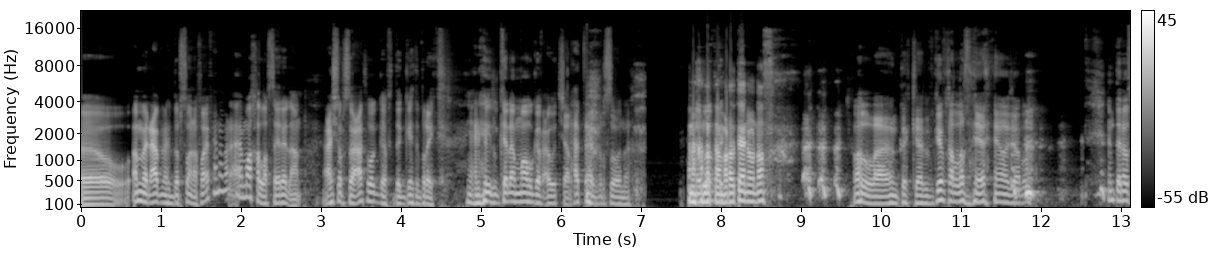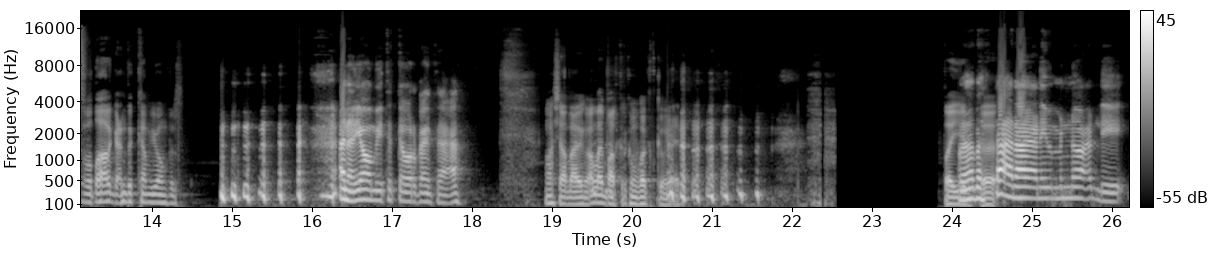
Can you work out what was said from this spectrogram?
آه، أما العاب مثل بيرسونا 5 أنا ما- خلصتها إلى الآن. 10 ساعات وقفت دقيت break. يعني الكلام ما وقف على ويتشر حتى على بيرسونا. أنا خلصتها مرتين ونص. والله أنت كلب. كيف خلصها يا ما شاء الله. أنت نفس طارق عندك كم يوم في أنا يومي 46 ساعة. ما شاء الله الله يبارك لكم وقتكم يعني. طيب بس آه، أنا يعني من النوع اللي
